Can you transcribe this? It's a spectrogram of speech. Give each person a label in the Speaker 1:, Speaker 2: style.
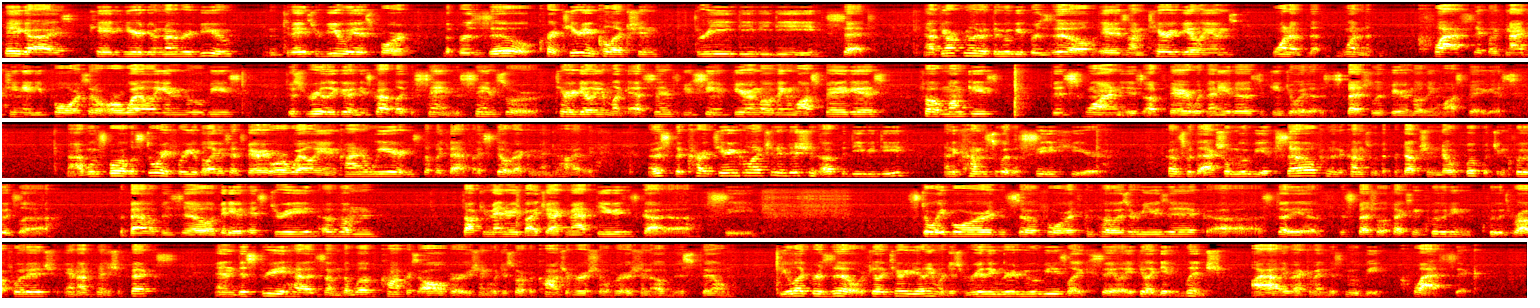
Speaker 1: Hey guys, Cade here doing another review, and today's review is for the Brazil Criterion Collection 3 DVD set. Now if you aren't familiar with the movie Brazil, it is on Terry Gilliam's one of the one of the classic like 1984 sort of Orwellian movies. Just really good, and he's got like the same the same sort of Terry Gilliam like essence. If you've seen Fear and Loathing in Las Vegas, 12 Monkeys, this one is up there with any of those if you enjoy those, especially and Loathing in Las Vegas. Now, I won't spoil the story for you, but like I said, it's very Orwellian, kind of weird and stuff like that, but I still recommend it highly. Now, this is the Criterion Collection edition of the DVD, and it comes with, let's see here, it comes with the actual movie itself, and then it comes with the production notebook, which includes uh, the Battle of Brazil, a video history of um documentary by Jack Mathews. It's got, uh, let's see, storyboards and so forth, composer music, uh, study of the special effects including includes raw footage and unfinished effects. And this 3 has um, the Love Conquers All version, which is sort of a controversial version of this film. If you like Brazil, or if you like Terry Gilliam, or just really weird movies, like, say, like, if you like David Lynch, I highly recommend this movie. Classic.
